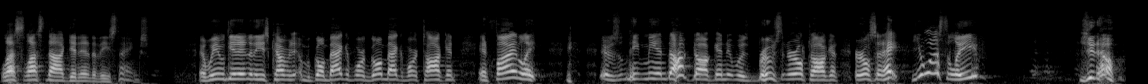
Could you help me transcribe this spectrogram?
let's, let's not get into these things. And we would get into these conversations, going back and forth, going back and forth, talking. And finally, it was me and Doc talking. It was Bruce and Earl talking. Earl said, hey, you want us to leave? You know,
